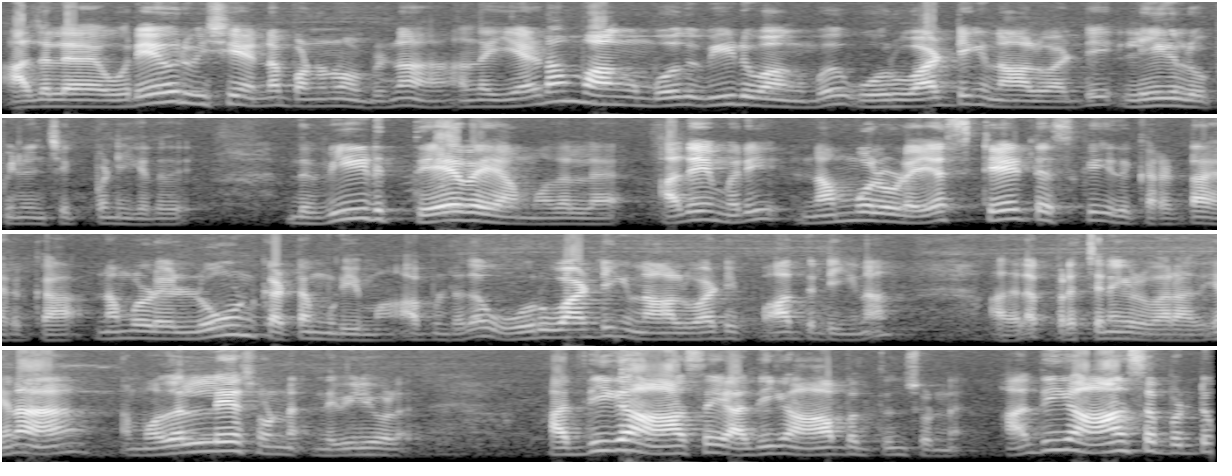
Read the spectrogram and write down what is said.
அதில் ஒரே ஒரு விஷயம் என்ன பண்ணணும் அப்படின்னா அந்த இடம் வாங்கும்போது வீடு வாங்கும்போது ஒரு வாட்டிக்கு நாலு வாட்டி லீகல் ஒப்பீனியன் செக் பண்ணிக்கிறது. இந்த வீடு தேவையா முதல்ல? அதே மாதிரி நம்மளுடைய ஸ்டேட்டஸ்க்கு இது கரெக்டாக இருக்கா? நம்மளுடைய லோன் கட்ட முடியுமா? அப்படின்றத ஒரு வாட்டிக்கு நாலு வாட்டி பார்த்துட்டிங்கன்னா அதில் பிரச்சனைகள் வராது. ஏன்னா நான் முதல்ல சொன்னேன் இந்த வீடியோவில் அதிக ஆசை அதிக ஆபத்துன்னு சொன்னேன். அதிக ஆசைப்பட்டு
